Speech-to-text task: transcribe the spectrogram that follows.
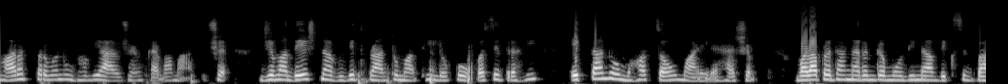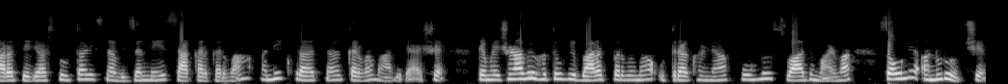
ભારત પર્વનું ભવ્ય આયોજન કરવામાં આવ્યું છે, જેમાં દેશના વિવિધ પ્રાંતોમાંથી લોકો ઉપસ્થિત રહી એકતાનો મહોત્સવ માણી રહ્યા છે. વડાપ્રધાન નરેન્દ્ર મોદીના વિકસિત ભારત બે હજાર સુડતાલીસના વિઝનને સાકાર કરવા અનેક પ્રયત્ન કરવામાં આવી રહ્યા છે. તેમણે જણાવ્યું હતું કે ભારત પર્વમાં ઉત્તરાખંડના ફૂડનો સ્વાદ માણવા સૌને અનુરોધ છે.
